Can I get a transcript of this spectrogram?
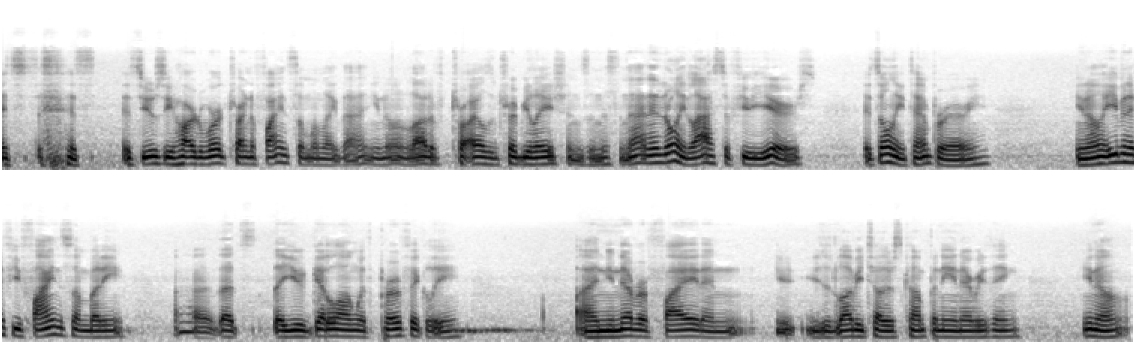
it's it's it's usually hard work trying to find someone like that, you know, a lot of trials and tribulations and this and that. And it only lasts a few years. It's only temporary. You know, even if you find somebody uh, that's that you get along with perfectly, and you never fight, and you you just love each other's company and everything, you know,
